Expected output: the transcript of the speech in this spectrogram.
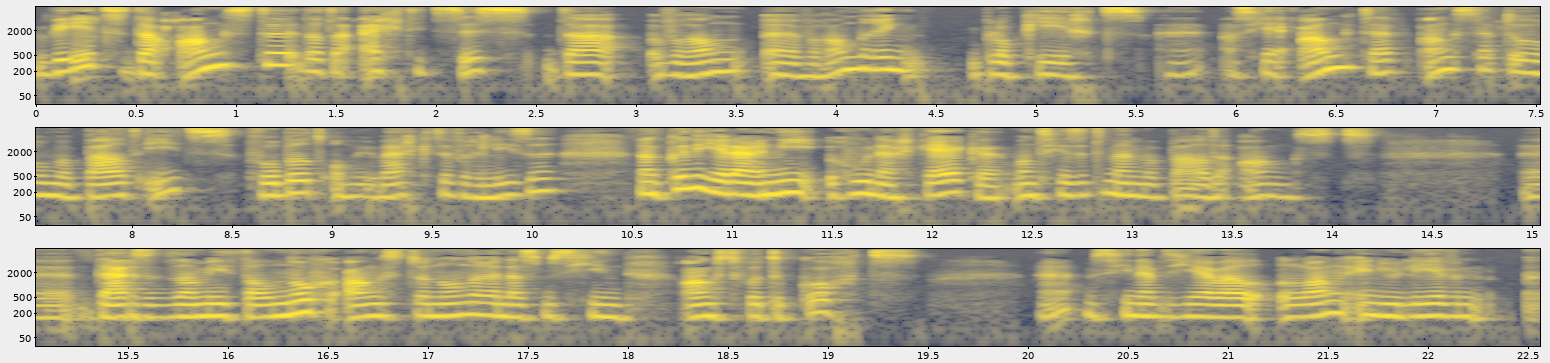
Weet dat angsten, dat dat echt iets is dat uh, verandering blokkeert. Als jij angst hebt, angst hebt over een bepaald iets, bijvoorbeeld om je werk te verliezen, dan kun je daar niet goed naar kijken, want je zit met een bepaalde angst. Uh, daar zitten dan meestal nog angsten onder en dat is misschien angst voor tekort. Misschien heb jij wel lang in je leven, eh,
